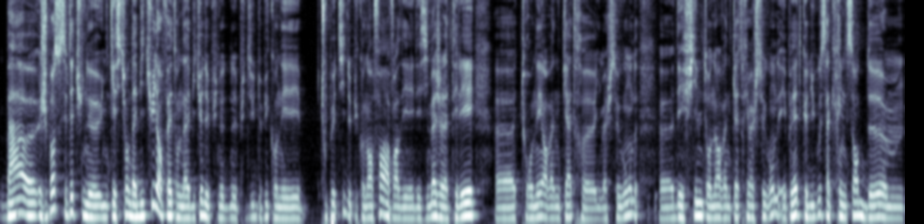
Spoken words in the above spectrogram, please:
bah, euh, je pense que c'est peut-être une, une, question d'habitude en fait. On est habitué depuis, depuis, depuis qu'on est tout petit, depuis qu'on est enfant, à avoir des, des images à la télé euh, tournées en 24 euh, images secondes, des films tournés en 24 images secondes, et peut-être que du coup ça crée une sorte de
